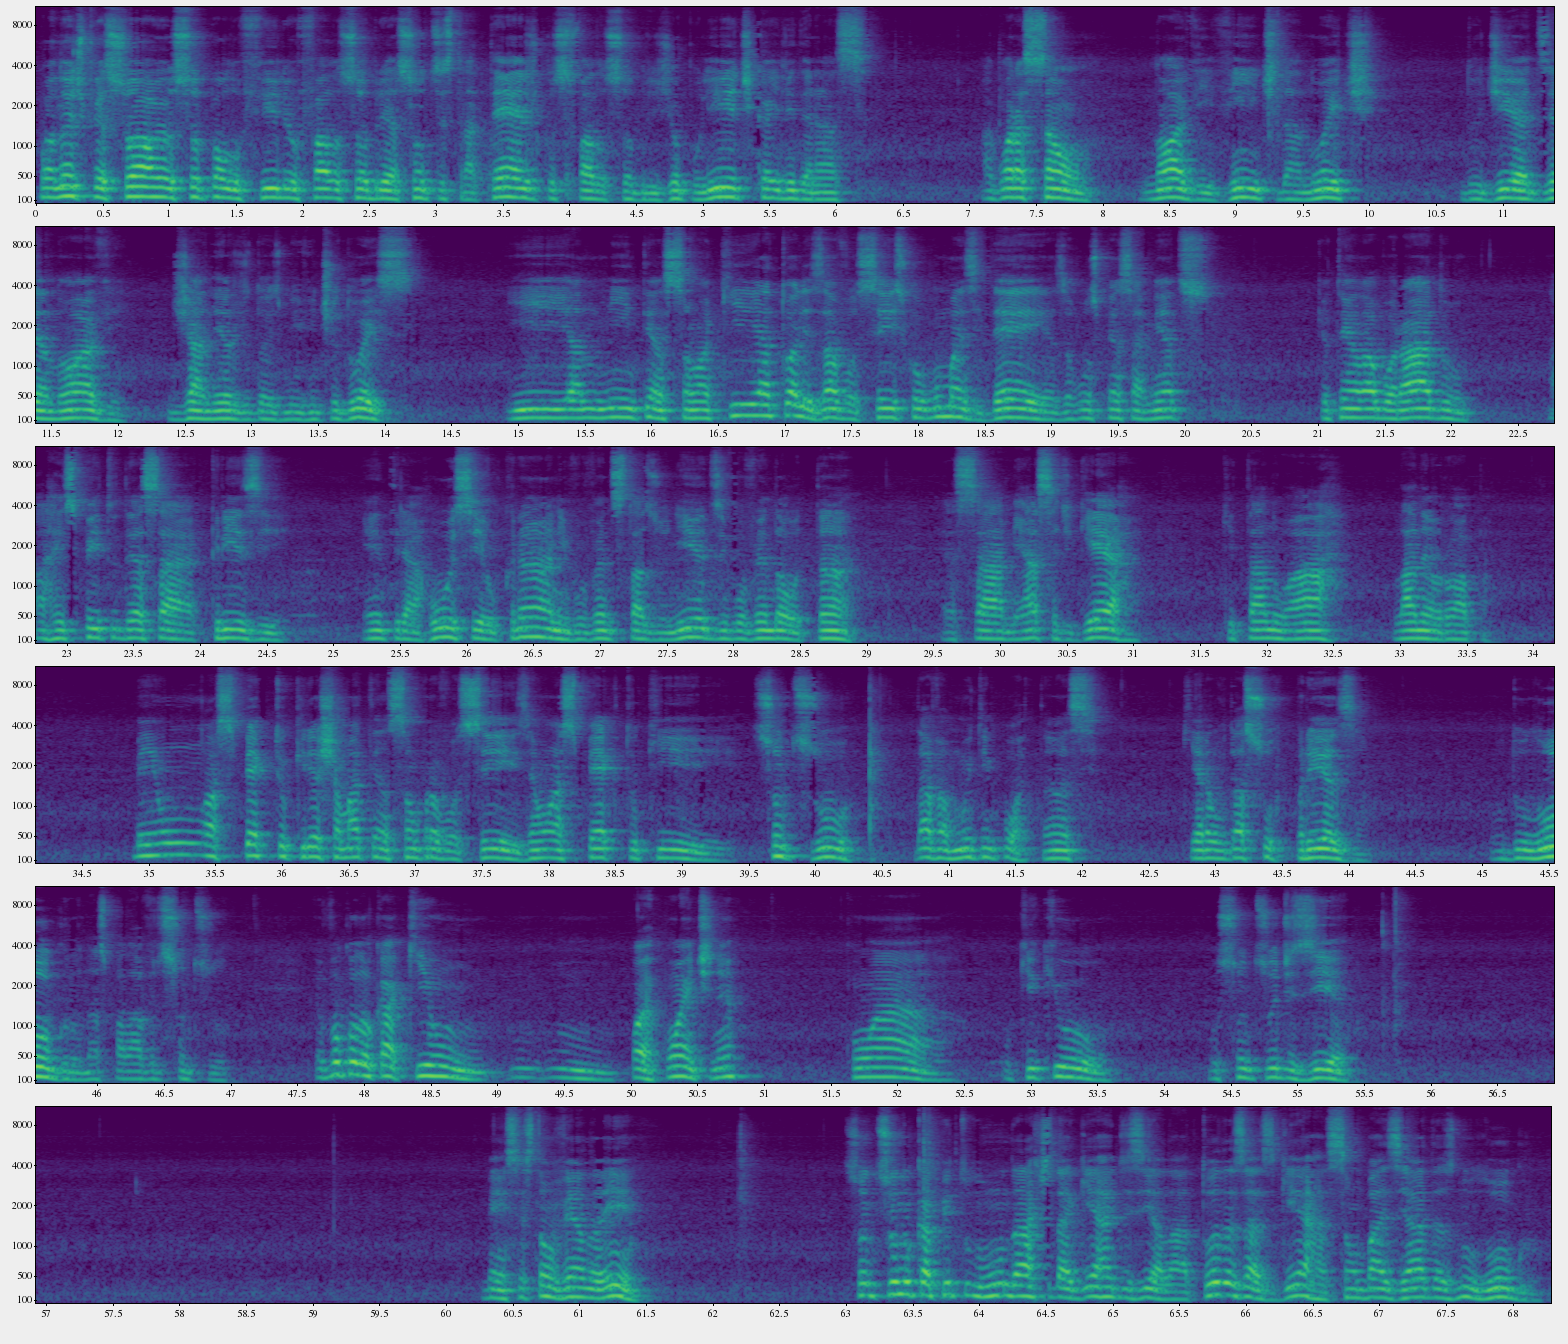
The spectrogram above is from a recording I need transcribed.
Boa noite, pessoal. Eu sou Paulo Filho, falo sobre assuntos estratégicos, falo sobre geopolítica e liderança. Agora são 9h20 da noite do dia 19 de janeiro de 2022 e a minha intenção aqui é atualizar vocês com algumas ideias, alguns pensamentos que eu tenho elaborado a respeito dessa crise entre a Rússia e a Ucrânia, envolvendo os Estados Unidos, envolvendo a OTAN essa ameaça de guerra que está no ar lá na Europa. Bem, um aspecto que eu queria chamar a atenção para vocês é um aspecto que Sun Tzu dava muita importância, que era o da surpresa, o do logro, nas palavras de Sun Tzu. Eu vou colocar aqui um, um PowerPoint, né, com a, o que, que o, o Sun Tzu dizia Bem, vocês estão vendo aí? Sun Tzu, no capítulo 1 da Arte da Guerra, dizia lá: Todas as guerras são baseadas no logro.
